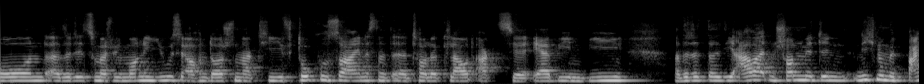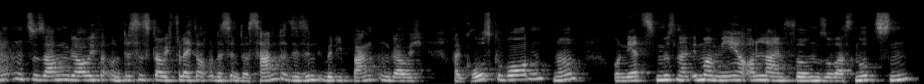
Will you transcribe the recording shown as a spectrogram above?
Und also die, zum Beispiel Money Use ja auch in Deutschland aktiv. DocuSign ist eine äh, tolle Cloud-Aktie. Airbnb. Also die, die arbeiten schon mit den, nicht nur mit Banken zusammen, glaube ich. Und das ist, glaube ich, vielleicht auch das Interessante. Sie sind über die Banken, glaube ich, halt groß geworden. Ne? Und jetzt müssen halt immer mehr Online-Firmen sowas nutzen,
